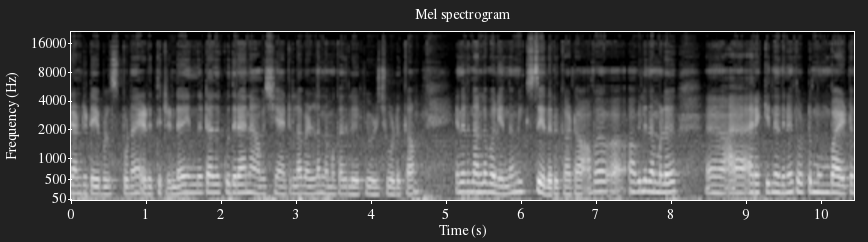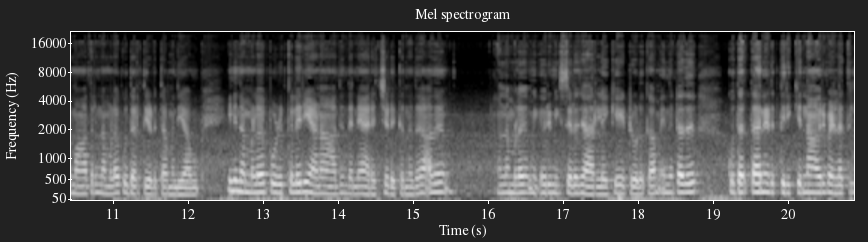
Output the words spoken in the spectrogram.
രണ്ട് ടേബിൾ സ്പൂൺ എടുത്തിട്ടുണ്ട്. എന്നിട്ട് അത് കുതിരാൻ ആവശ്യമായിട്ടുള്ള വെള്ളം നമുക്ക് അതിലേക്ക് ഒഴിച്ചു കൊടുക്കാം. എന്നിട്ട് നല്ലപോലെ ഒന്ന് മിക്സ് ചെയ്തെടുക്കാം കേട്ടോ. അപ്പോൾ അവിൽ നമ്മൾ അരയ്ക്കുന്നതിന് തൊട്ട് മുമ്പായിട്ട് മാത്രം നമ്മൾ കുതിർത്തിയെടുത്താൽ മതിയാവും. ഇനി നമ്മൾ പുഴുക്കലരിയാണ് ആദ്യം തന്നെ അരച്ചെടുക്കുന്നത്. അത് നമ്മൾ ഒരു മിക്സിയുടെ ജാറിലേക്ക് ഇട്ട് കൊടുക്കാം. എന്നിട്ടത് കുതിർത്താനെടുത്തിരിക്കുന്ന ആ ഒരു വെള്ളത്തിൽ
